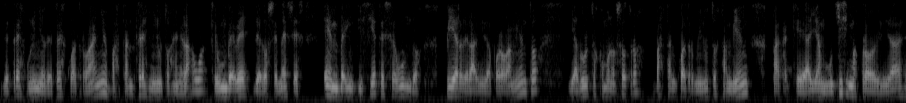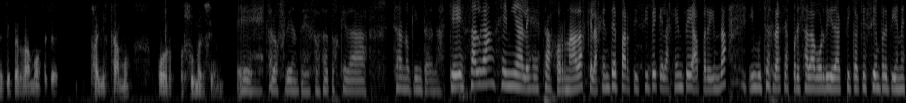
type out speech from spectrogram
de tres, un niño de 3, 4 años, bastan tres minutos en el agua, que un bebé de 12 meses en 27 segundos pierde la vida por ahogamiento y adultos como nosotros bastan cuatro minutos también para que haya muchísimas probabilidades de que perdamos, de que fallezcamos por, sumersión. Eh, escalofriantes esos datos que da Chano Quintana. Que salgan geniales estas jornadas, que la gente participe, que la gente aprenda y muchas gracias por esa labor didáctica que siempre tiene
